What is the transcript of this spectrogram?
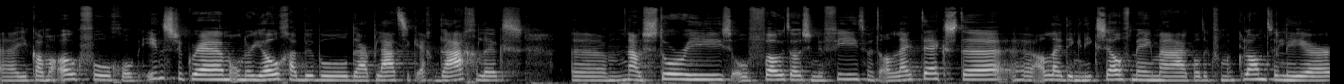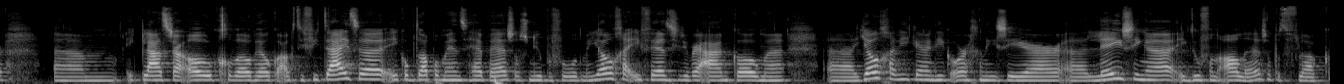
Uh, je kan me ook volgen op Instagram onder yogabubbel. Daar plaats ik echt dagelijks um, nou, stories of foto's in de feed met allerlei teksten. Uh, allerlei dingen die ik zelf meemaak, wat ik van mijn klanten leer. Um, ik plaats daar ook gewoon welke activiteiten ik op dat moment heb. Hè, zoals nu bijvoorbeeld mijn yoga-events die er weer aankomen. Uh, yoga-weekenden die ik organiseer. Uh, lezingen. Ik doe van alles op het vlak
